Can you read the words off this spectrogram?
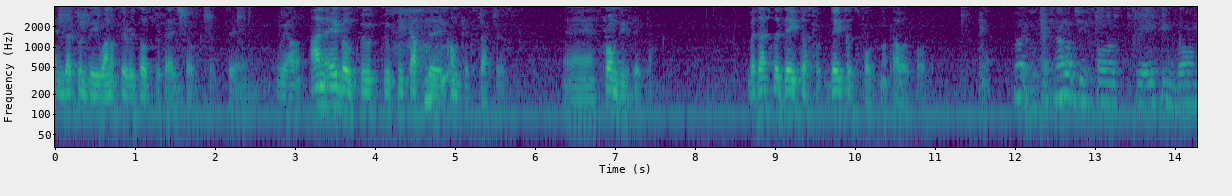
and that will be one of the results that I'll show. That, uh, we are unable to, to pick up the complex structures uh, from this data. But that's the data, data's fault, not our fault. No, it's technology for creating long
